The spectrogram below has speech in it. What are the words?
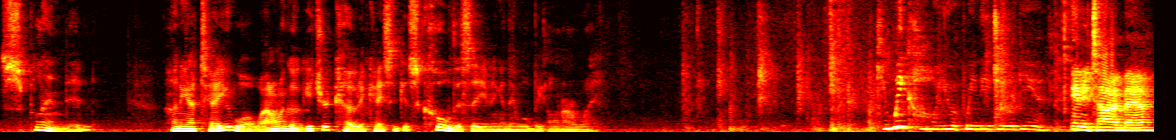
splendid. Honey, I tell you what, why don't I go get your coat in case it gets cool this evening and then we'll be on our way. Can we call you if we need you again? Anytime, ma'am.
